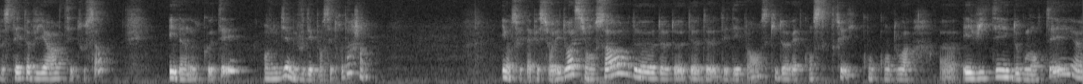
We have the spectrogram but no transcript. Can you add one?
le state of the art et tout ça. Et d'un autre côté, on nous dit, ah, mais vous dépensez trop d'argent. Et on se fait taper sur les doigts si on sort de, des dépenses qui doivent être construites, qu'on doit euh, éviter d'augmenter. Euh,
